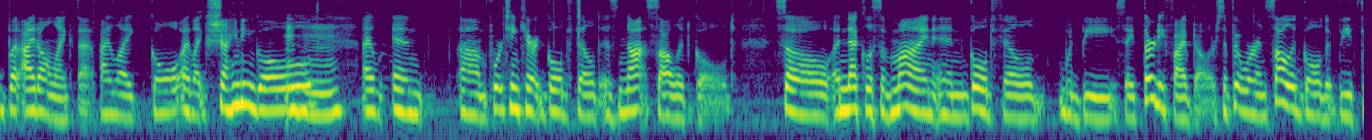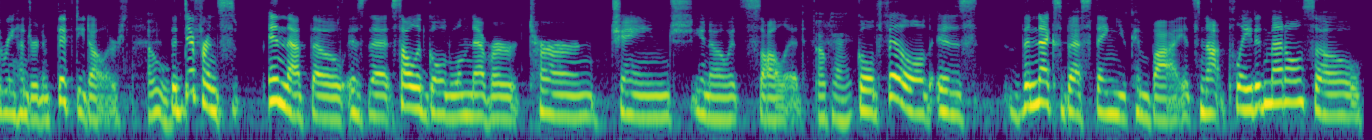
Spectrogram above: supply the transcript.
but I don't like that. I like gold. I like shiny gold. Mm-hmm. I and um, 14 karat gold filled is not solid gold. So a necklace of mine in gold filled would be say $35. If it were in solid gold, it'd be $350. Oh. The difference in that though is that solid gold will never turn, change, you know, it's solid. Okay. Gold filled is the next best thing you can buy. It's not plated metal, so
